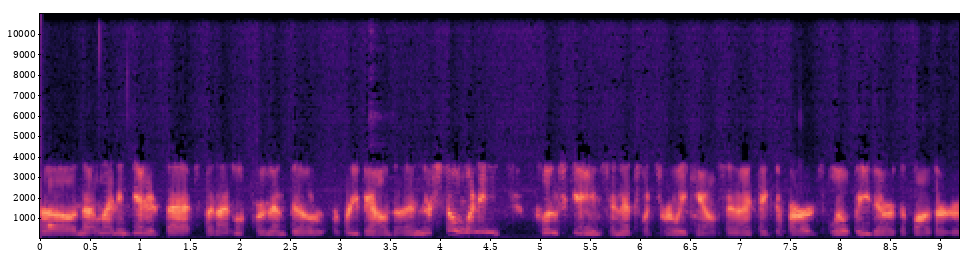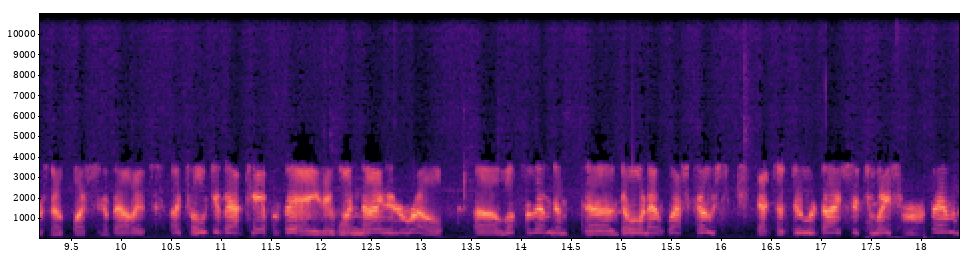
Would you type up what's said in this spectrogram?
uh, not letting him get at bats, but I look for them to rebound. And they're still winning close games, and that's what really counts. And I think the Birds will be there at the buzzer. There's no question about it. I told you about Tampa Bay. They won nine in a row. Uh, look for them to uh, go on that West Coast. That's a do or die situation for them.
